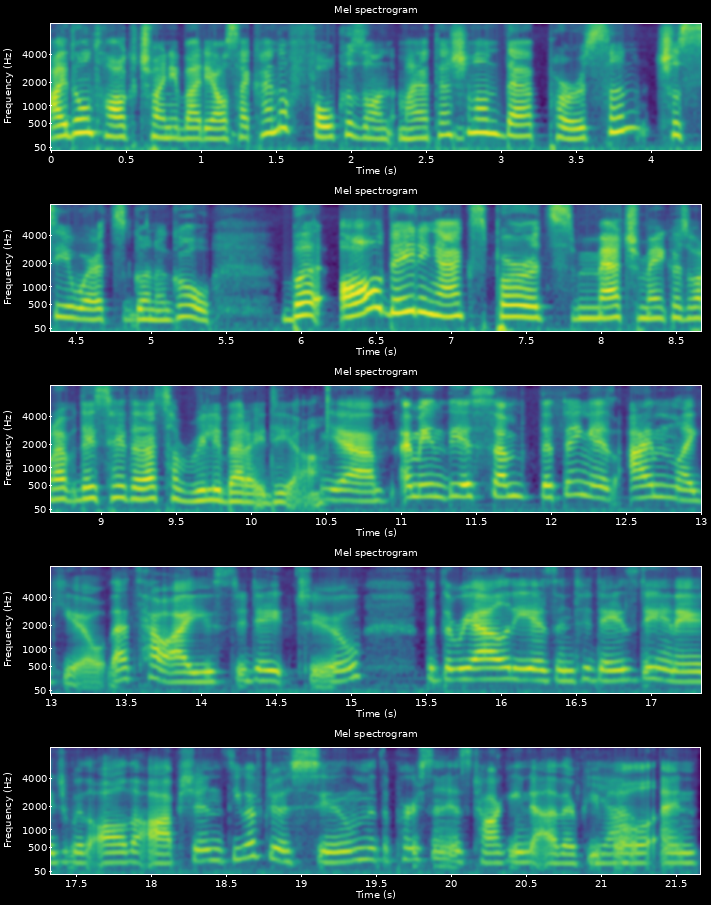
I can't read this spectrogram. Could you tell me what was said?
I don't talk to anybody else. I kind of focus on my attention on that person to see where it's gonna go. But all dating experts, matchmakers, whatever, they say that that's a really bad idea. Yeah. I mean, the assump- the thing is, I'm like you. That's how I used to date too. But the reality is, in today's day and age, with all the options, you have to assume that the person is talking to other people. And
